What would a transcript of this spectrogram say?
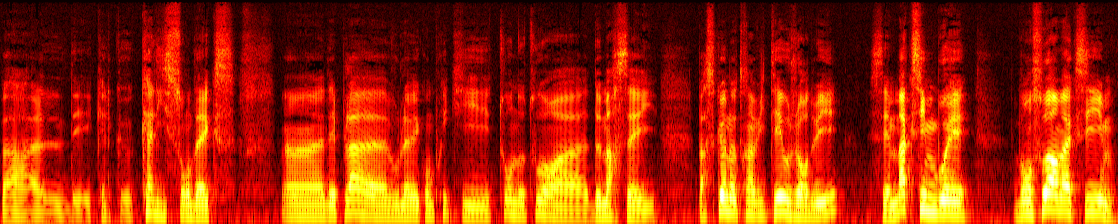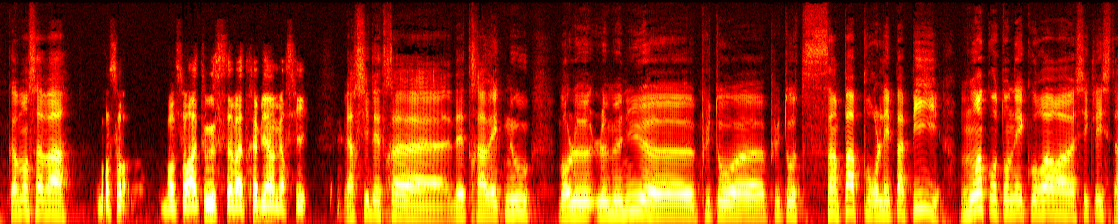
par des quelques calissons d'Aix. Euh, des plats, euh, vous l'avez compris, qui tournent autour euh, de Marseille. Parce que notre invité aujourd'hui, c'est Maxime Boué. Bonsoir Maxime, comment ça va? Bonsoir. Bonsoir à tous, ça va très bien, merci. Merci d'être euh, d'être avec nous. Bon, le, le menu euh, plutôt, euh, plutôt sympa pour les papilles, moins quand on est coureur cycliste.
